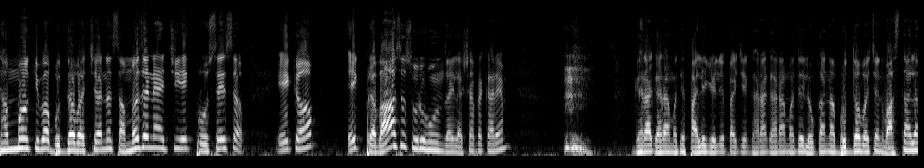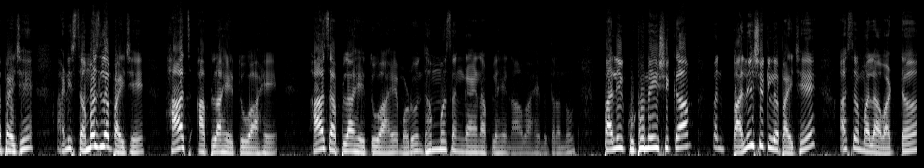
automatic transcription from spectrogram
धम्म किंवा बुद्धवचन समजण्याची एक प्रोसेस एक एक प्रवास सुरू होऊन जाईल अशा प्रकारे. घराघरामध्ये पाली गेली पाहिजे. घराघरामध्ये लोकांना बुद्धवचन वाचता आलं पाहिजे आणि समजलं पाहिजे. हाच आपला हेतू आहे. हाच आपला हेतू आहे म्हणून धम्म संगायन आपलं हे नाव आहे मित्रांनो. पाली कुठूनही शिका पण पाली शिकलं पाहिजे असं मला वाटतं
